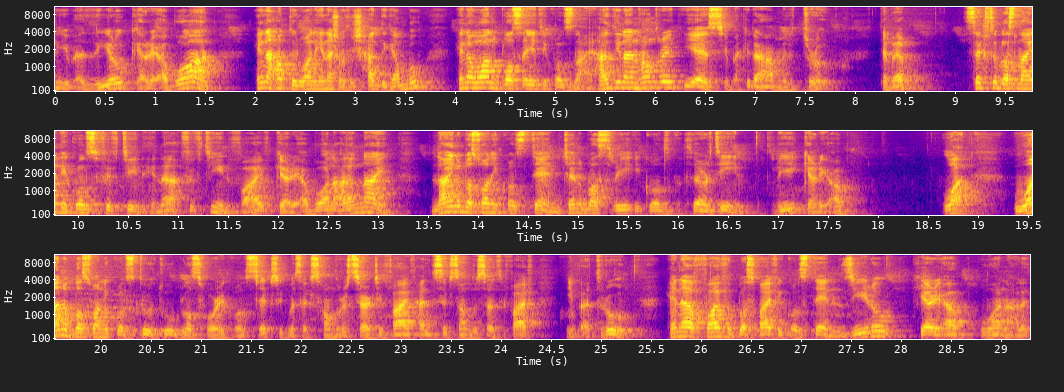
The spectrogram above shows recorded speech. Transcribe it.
يبقى 0 carry up 1 هنا أحط ال 1 هنا عشان مفيش حد جنبه. هنا 1 plus 8 equals 9 هل دي 900 yes يبقى كده هعمل true. تمام؟ 6 بلس 9 equals 15 هنا 15 5 carry up 1 على 9 9 بلس 1 equals 10 10 بلس 3 equals 13 3 carry up 1 1 plus 1 equals 2 2 plus 4 equals 6 يبقى 635 هل دي 635 يبقى true هنا 5 plus 5 equals 10 0 carry up 1 على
